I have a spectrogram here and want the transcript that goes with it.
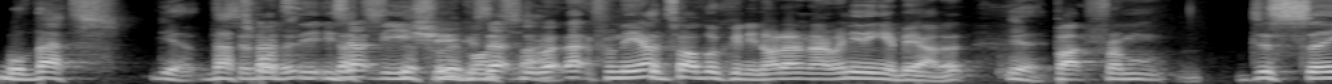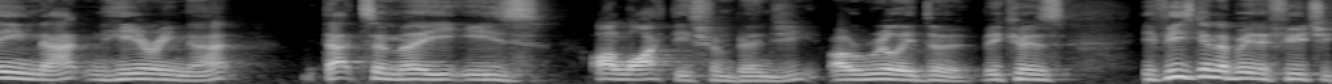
Well, that's yeah, that's So what that's the, is that's- that the issue? Because that, that, from the outside looking in, I don't know anything about it. Yeah. But from just seeing that and hearing that, that to me is I like this from Benji. I really do because if he's going to be the future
